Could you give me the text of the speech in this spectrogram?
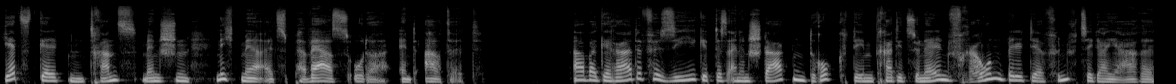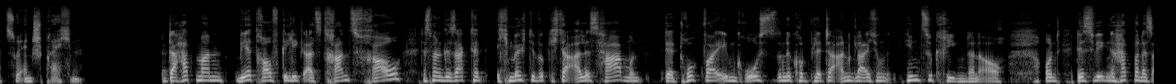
Jetzt gelten Trans-Menschen nicht mehr als pervers oder entartet. Aber gerade für sie gibt es einen starken Druck, dem traditionellen Frauenbild der 50er Jahre zu entsprechen. Da hat man Wert drauf gelegt als Transfrau, dass man gesagt hat, ich möchte wirklich da alles haben. Und der Druck war eben groß, so eine komplette Angleichung hinzukriegen dann auch. Und deswegen hat man das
